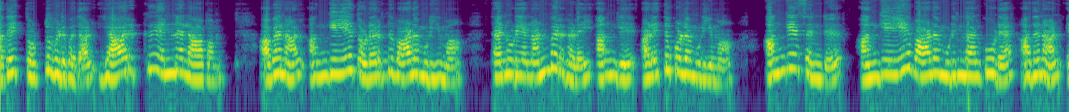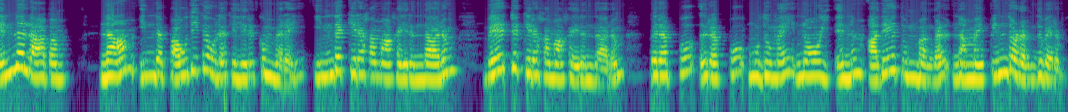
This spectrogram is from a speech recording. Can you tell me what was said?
அதை தொட்டு விடுவதால் யாருக்கு என்ன லாபம்? அவனால் அங்கேயே தொடர்ந்து வாழ முடியுமா? தன்னுடைய நண்பர்களை அங்கே அழைத்துக் கொள்ள முடியுமா? அங்கே சென்று அங்கேயே வாழ முடிந்தால் கூட அதனால் என்ன லாபம்? நாம் இந்த பௌதிக உலகில் இருக்கும் வரை இந்த கிரகமாக இருந்தாலும் வேற்று கிரகமாக இருந்தாலும் பிறப்பு இறப்பு முதுமை நோய் என்னும் அதே துன்பங்கள் நம்மை பின்தொடர்ந்து வரும்.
